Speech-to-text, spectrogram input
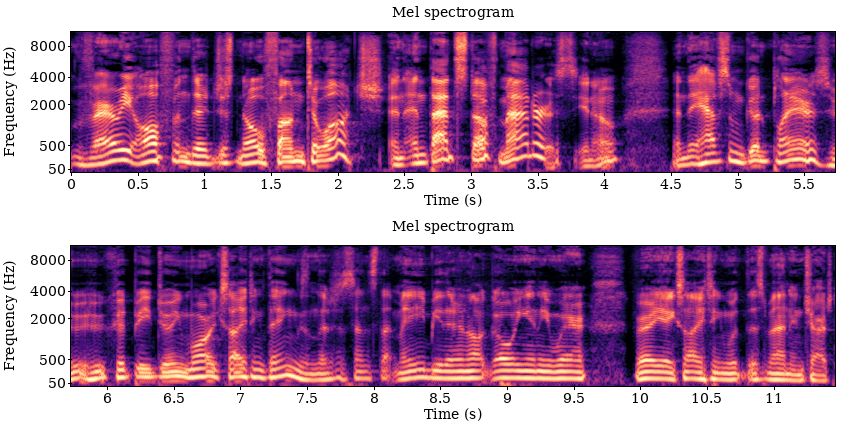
very often they're just no fun to watch. And and that stuff matters, you know? And they have some good players who, who could be doing more exciting things. And there's a sense that maybe they're not going anywhere very exciting with this man in charge.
